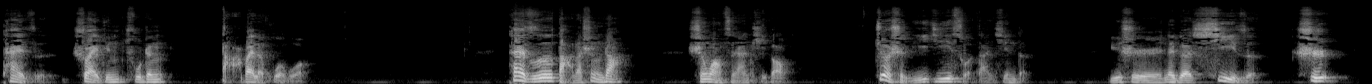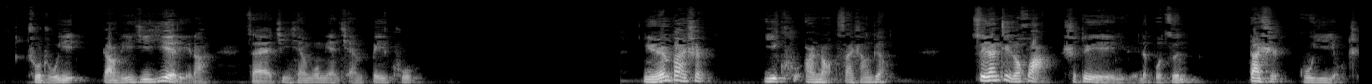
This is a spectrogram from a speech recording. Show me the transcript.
太子率军出征，打败了霍国。太子打了胜仗，声望自然提高，这是骊姬所担心的。于是，那个戏子师出主意，让骊姬夜里呢，在晋献公面前悲哭。女人办事一哭二闹三上吊，虽然这个话是对女人的不尊，但是古已有之。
